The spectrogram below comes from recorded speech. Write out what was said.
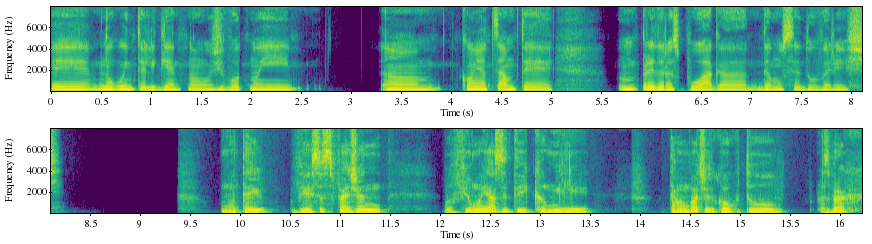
е много интелигентно животно и а, конят сам те предразполага да му се довериш. Матей, вие с Фежен във филма яздите и Камили. Там обаче, доколкото разбрах,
